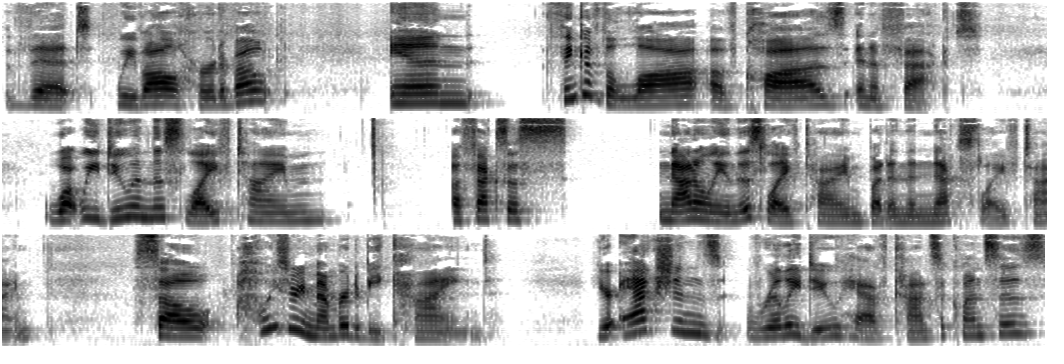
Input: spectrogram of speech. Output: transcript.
that we've all heard about. And think of the law of cause and effect. What we do in this lifetime affects us not only in this lifetime, but in the next lifetime. So always remember to be kind. Your actions really do have consequences,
